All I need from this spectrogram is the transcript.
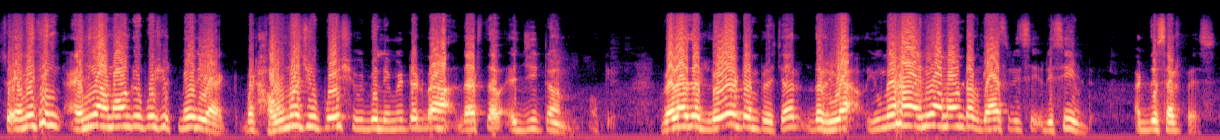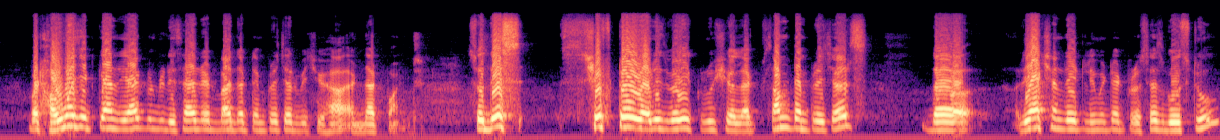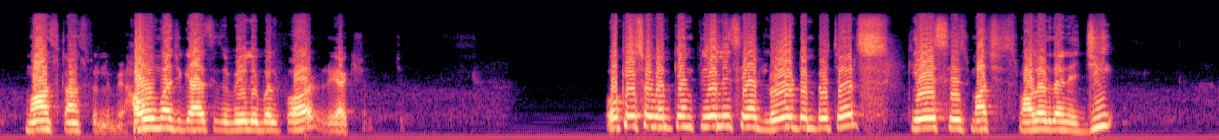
So anything any amount you push it may react. But how much you push will be limited by that is the Hg term okay. Whereas at lower temperature the you may have any amount of gas rece received at the surface but how much it can react will be decided by the temperature which you have at that point. So this shift over is very crucial at some temperatures the reaction rate limited process goes to mass transfer limit how much gas is available for reaction. Okay, so one can clearly say at lower temperatures Ks is much smaller than Hg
